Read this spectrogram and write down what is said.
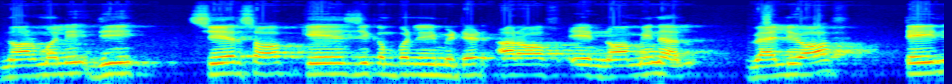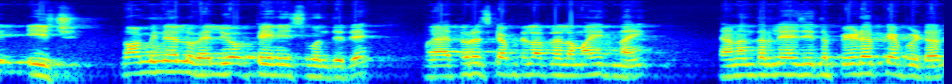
normally the shares of K S G company limited are of a nominal value of ten each nominal value of ten each म्हणते ते. मग ॲथोराईज कॅपिटल आपल्याला माहीत नाही. त्यानंतर लिहायचे इथं paid up capital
